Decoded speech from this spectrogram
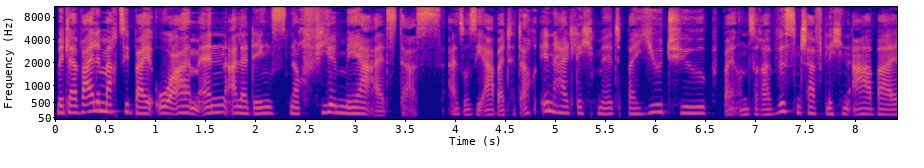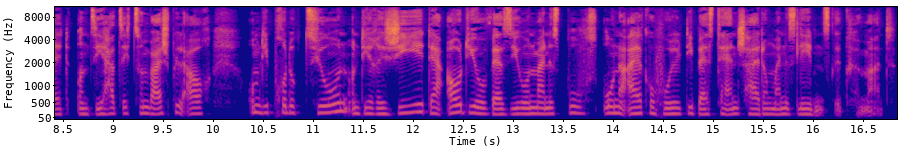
Mittlerweile macht sie bei OAMN allerdings noch viel mehr als das. Also sie arbeitet auch inhaltlich mit bei YouTube, bei unserer wissenschaftlichen Arbeit und sie hat sich zum Beispiel auch um die Produktion und die Regie der Audioversion meines Buchs Ohne Alkohol die beste Entscheidung meines Lebens gekümmert.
